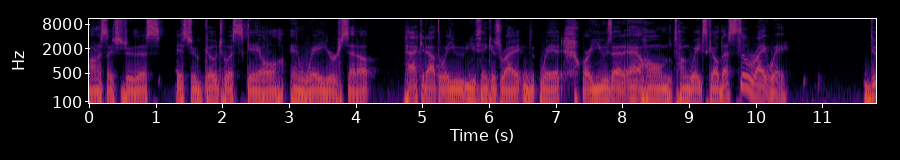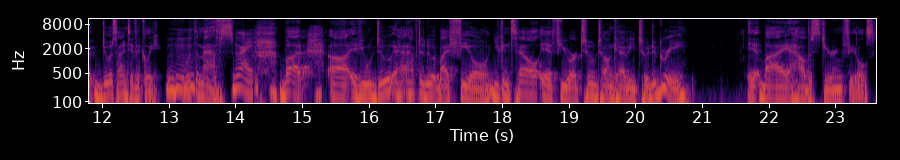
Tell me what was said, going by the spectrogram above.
honestly, to do this is to go to a scale and weigh your setup pack it out the way you, you think is right and weigh it or use it at home tongue weight scale that's the right way do, do it scientifically mm-hmm. with the maths. Right. But uh, if you do have to do it by feel, you can tell if you are too tongue heavy to a degree. It, by how the steering feels.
